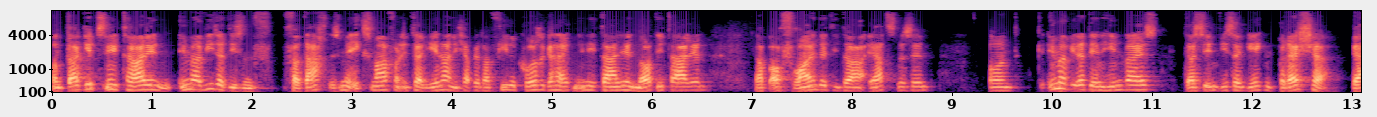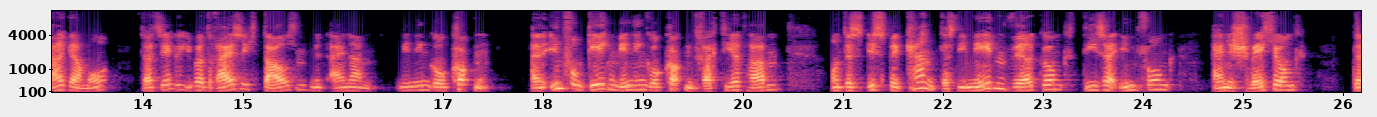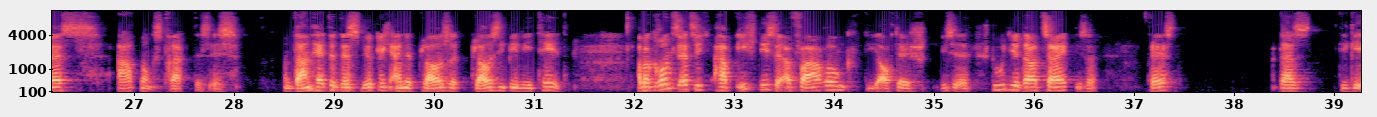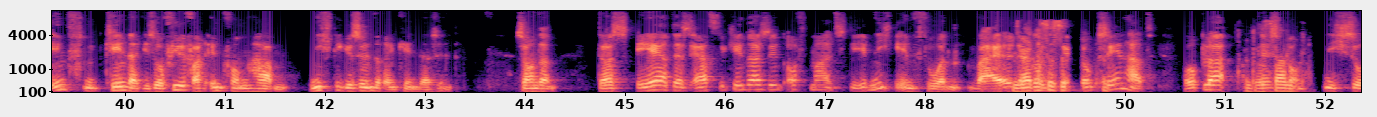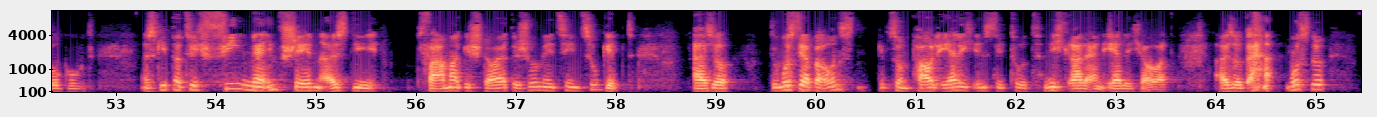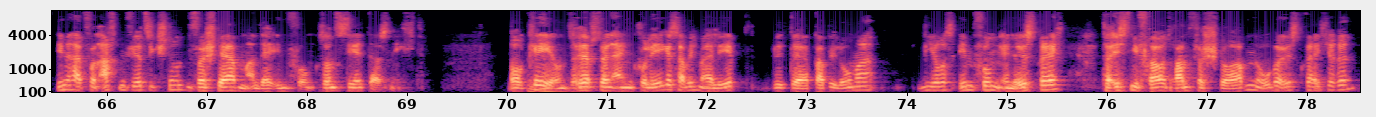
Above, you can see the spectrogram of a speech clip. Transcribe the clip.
Und da gibt es in Italien immer wieder diesen Verdacht, ist mir x-mal von Italienern, ich habe ja da viele Kurse gehalten in Italien, Norditalien, ich habe auch Freunde, die da Ärzte sind und immer wieder den Hinweis, dass in dieser Gegend Brescia, Bergamo, tatsächlich über 30.000 mit einer Meningokokken, eine Impfung gegen Meningokokken traktiert haben. Und es ist bekannt, dass die Nebenwirkung dieser Impfung eine Schwächung des Atmungstraktes ist. Und dann hätte das wirklich eine Plausibilität. Aber grundsätzlich habe ich diese Erfahrung, die auch der, diese Studie da zeigt, dieser Test, dass die geimpften Kinder, die so vielfach Impfungen haben, nicht die gesünderen Kinder sind, sondern dass eher das Ärztekinder sind oftmals, die eben nicht geimpft wurden, weil ja, der das ist, gesehen hat, hoppla, das kommt nicht so gut. Es gibt natürlich viel mehr Impfschäden, als die pharmagesteuerte Schulmedizin zugibt. Also du musst ja bei uns, gibt so ein Paul-Ehrlich-Institut, nicht gerade ein ehrlicher Ort. Also da musst du innerhalb von 48 Stunden versterben an der Impfung, sonst zählt das nicht. Okay, mhm. und selbst wenn ein Kollege, das habe ich mal erlebt, mit der Papilloma-Virus-Impfung in Österreich, da ist die Frau dran verstorben, eine Oberösterreicherin,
